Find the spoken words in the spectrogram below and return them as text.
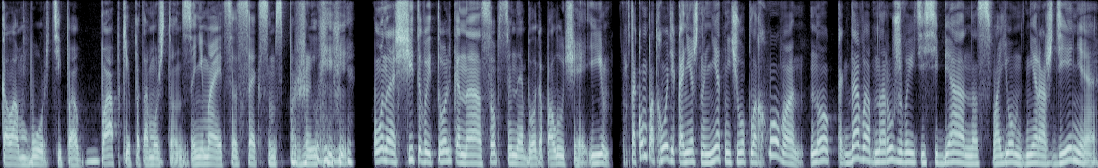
каламбур? Типа бабки, потому что он занимается сексом с пожилыми он рассчитывает только на собственное благополучие. И в таком подходе, конечно, нет ничего плохого, но когда вы обнаруживаете себя на своем дне рождения,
